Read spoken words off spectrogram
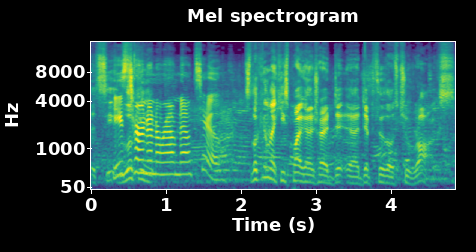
It's, He's looking, turning around now too. It's looking like he's probably going to try to di- uh, dip through those two rocks.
